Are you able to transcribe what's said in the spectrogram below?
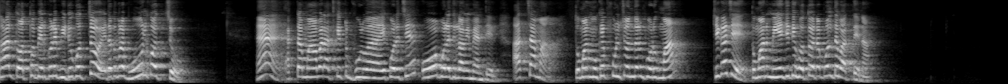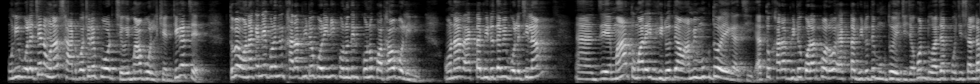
ভালো তথ্য বের করে ভিডিও করছ, এটা তোমরা ভুল করছ। হ্যাঁ একটা মা আবার আজকে একটু ভুল এ করেছে। ও বলে দিল আমি মেন্টেল। আচ্ছা মা, তোমার মুখে ফুলচন্দন পড়ুক মা, ঠিক আছে? তোমার মেয়ে যদি হতো, এটা বলতে পারতে না। উনি বলেছেন, ওনার ষাট বছরে পড়ছে, ওই মা বলছেন, ঠিক আছে? তবে ওনাকে নিয়ে কোনোদিন খারাপ ভিডিও করিনি, কোনোদিন কোনো কথাও বলিনি। ওনার একটা ভিডিওতে আমি বলেছিলাম যে মা, তোমার এই ভিডিওতে আমি মুগ্ধ হয়ে গেছি। এত খারাপ ভিডিও করার পরও একটা ভিডিওতে মুগ্ধ হয়েছি। যখন দু হাজার পঁচিশ সালটা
